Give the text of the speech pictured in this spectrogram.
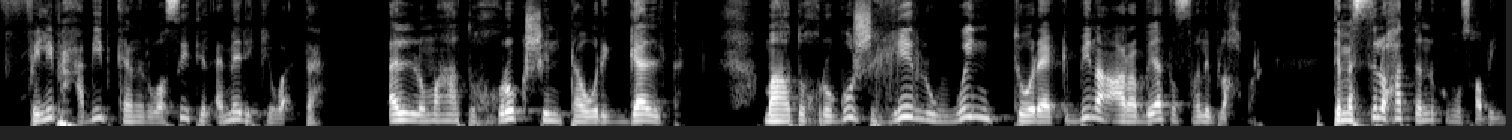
فيليب حبيب كان الوسيط الأمريكي وقتها قال له ما هتخرجش أنت ورجالتك ما هتخرجوش غير وأنتوا راكبين عربيات الصليب الأحمر تمثلوا حتى إنكم مصابين.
